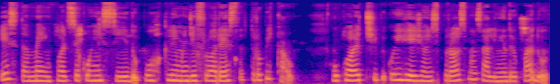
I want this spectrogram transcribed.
Esse também pode ser conhecido por clima de floresta tropical, o qual é típico em regiões próximas à linha do Equador.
